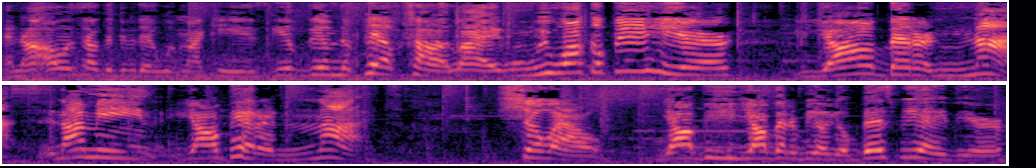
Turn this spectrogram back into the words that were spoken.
and I always have to do that with my kids. Give them the pep talk. Like when we walk up in here, y'all better not, and I mean y'all better not show out. Y'all be y'all better be on your best behavior.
